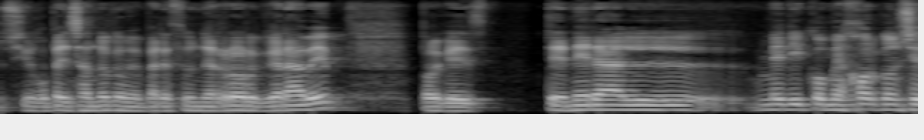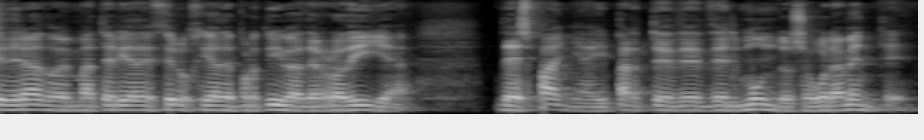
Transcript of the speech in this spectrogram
sigo pensando que me parece un error grave, porque tener al médico mejor considerado en materia de cirugía deportiva de rodilla de España y parte del mundo, seguramente,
